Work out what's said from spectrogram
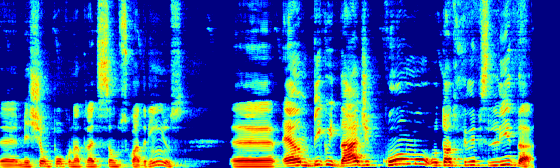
é, mexer um pouco na tradição dos quadrinhos, é, é a ambiguidade como o Todd Phillips lida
